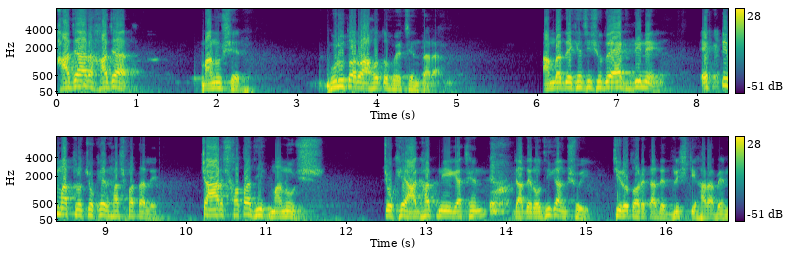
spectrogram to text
হাজার হাজার মানুষের গুরুতর আহত হয়েছেন তারা। আমরা দেখেছি শুধু একদিনে, একটি মাত্র চোখের হাসপাতালে চার শতাধিক মানুষ চোখে আঘাত নিয়ে গেছেন, যাদের অধিকাংশই চিরতরে তাদের দৃষ্টি হারাবেন,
